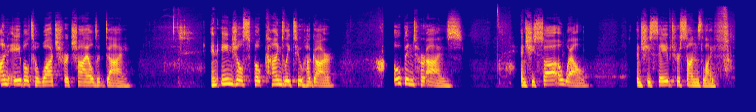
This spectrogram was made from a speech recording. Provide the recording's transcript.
unable to watch her child die. An angel spoke kindly to Hagar opened her eyes and she saw a well and she saved her son's life.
